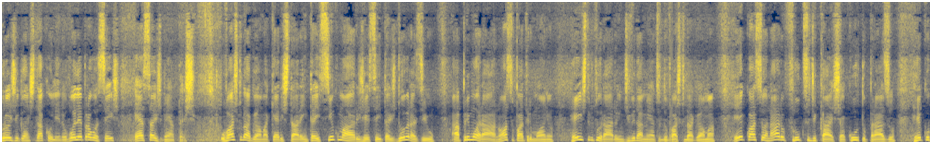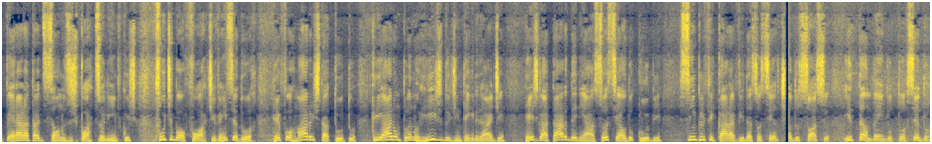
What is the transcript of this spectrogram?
para o Gigante da Colina. Eu vou ler para vocês essas metas. O Vasco da Gama quer estar entre as cinco maiores receitas do Brasil, aprimorar nosso patrimônio, reestruturar o endividamento do Vasco da Gama, equacionar o fluxo de caixa a curto prazo, recuperar a tradição nos esportes olímpicos, futebol forte e vencedor, reformar o estatuto, criar um plano rígido de integridade, resgatar o DNA social do clube, simplificar a vida associativa do sócio e também do torcedor.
